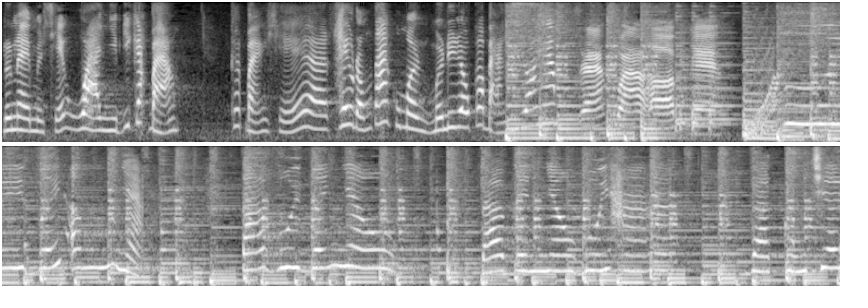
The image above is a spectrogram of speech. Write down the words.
Lần này mình sẽ hòa nhịp với các bạn. Các bạn sẽ à, theo động tác của mình. Mình đi đâu các bạn đi đó ha. Ráng hòa hợp nha vui với âm nhạc. Ta vui với nhau. Ta bên nhau vui ha. Và cùng chơi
